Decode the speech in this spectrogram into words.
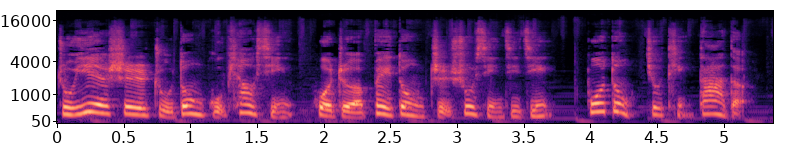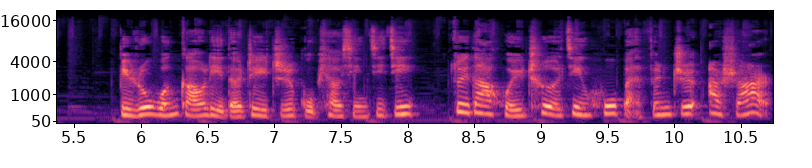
主业是主动股票型或者被动指数型基金，波动就挺大的。比如文稿里的这只股票型基金，最大回撤近乎百分之二十二，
